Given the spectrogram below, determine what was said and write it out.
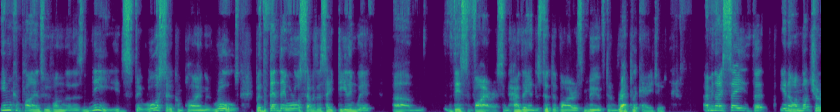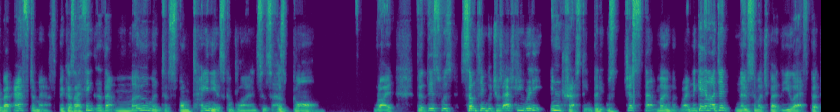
in compliance with one another's needs. They were also complying with rules, but then they were also, as I say, dealing with um, this virus and how they understood the virus moved and replicated. I mean, I say that, you know, I'm not sure about aftermath because I think that that moment of spontaneous compliance has, has gone, right? That this was something which was actually really interesting, but it was just that moment, right? And again, I don't know so much about the US, but,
